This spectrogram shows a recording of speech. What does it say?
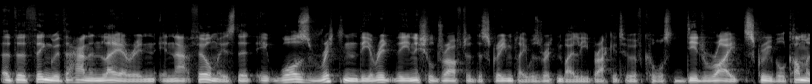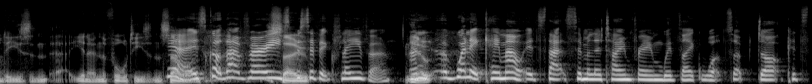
the thing with Han and Leia in, in that film is that it was written the the initial draft of the screenplay was written by Leigh Brackett, who of course did write screwball comedies and uh, you know in the forties and so yeah, on. it's got that very So, specific flavour. And know- uh, when it came out, it's that similar time frame with like What's Up Doc. It's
